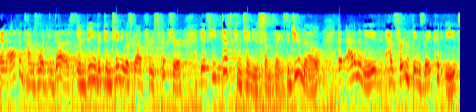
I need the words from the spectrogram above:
And oftentimes, what he does in being the continuous God through Scripture is he discontinues some things. Did you know that Adam and Eve had certain things they could eat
